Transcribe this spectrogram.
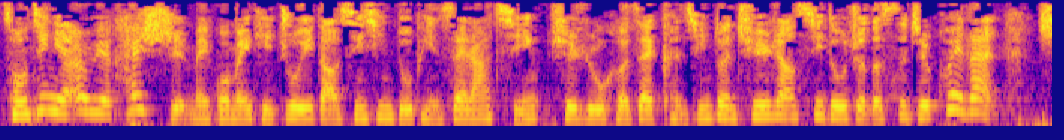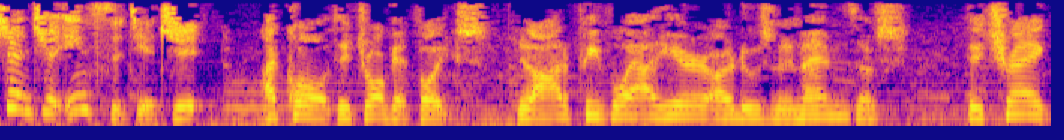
从今年二月开始，美国媒体注意到新兴毒品赛拉嗪是如何在肯辛顿区让吸毒者的四肢溃烂，甚至因此截肢。I call it the drug addict. A lot of people out here are losing limbs. They drink,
